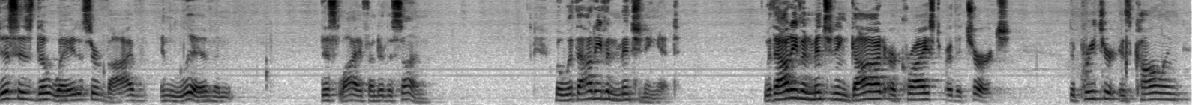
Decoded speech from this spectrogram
This is the way to survive and live in this life under the sun. But without even mentioning it, without even mentioning God or Christ or the church, the preacher is calling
